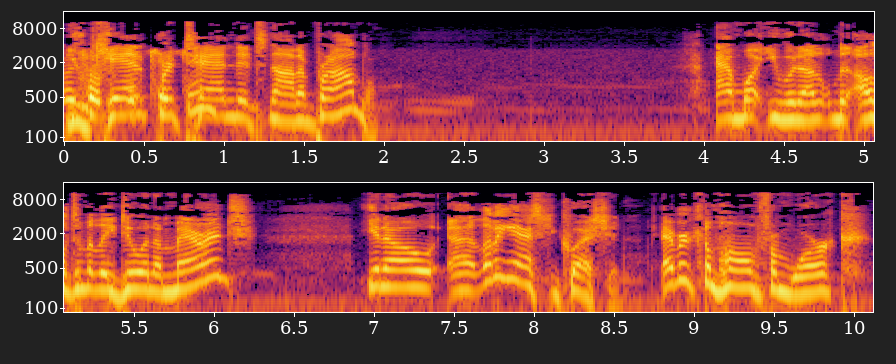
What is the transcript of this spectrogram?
You can't pretend it's not a problem. And what you would ultimately do in a marriage, you know, uh, let me ask you a question. Ever come home from work,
